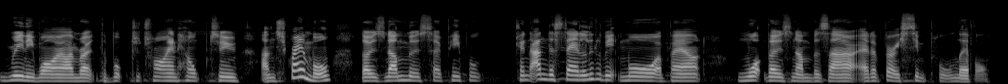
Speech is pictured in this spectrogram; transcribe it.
really why I wrote the book to try and help to unscramble those numbers so people can understand a little bit more about what those numbers are at a very simple level.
